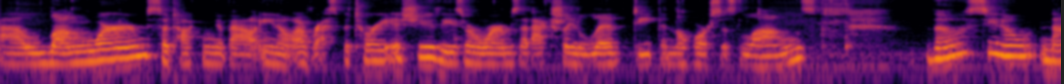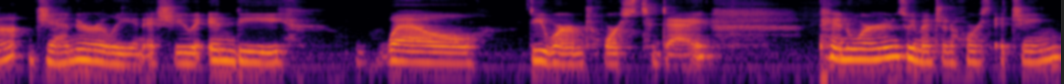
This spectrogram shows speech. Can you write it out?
Uh, lung worms, so talking about you know a respiratory issue. These are worms that actually live deep in the horse's lungs. Those, you know, not generally an issue in the well dewormed horse today pinworms we mentioned horse itching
